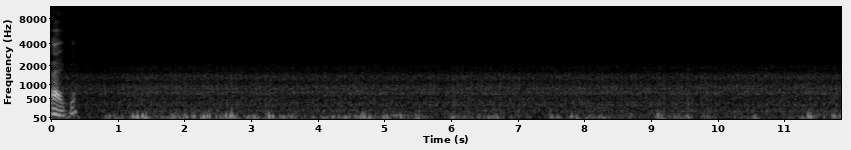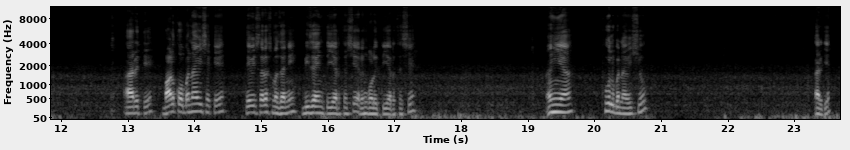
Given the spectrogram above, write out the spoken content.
આ રીતે આ રીતે બાળકો બનાવી શકે તેવી સરસ મજાની ડિઝાઇન તૈયાર થશે, રંગોળી તૈયાર થશે. અહીંયા ફૂલ બનાવીશું. આ રીતે.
